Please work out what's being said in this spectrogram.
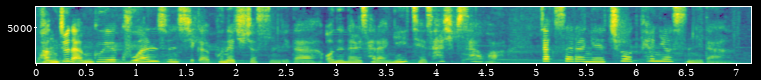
광주 남구의 구한순 씨가 보내주셨습니다. 어느 날 사랑이 제 44화 짝사랑의 추억 편이었습니다.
